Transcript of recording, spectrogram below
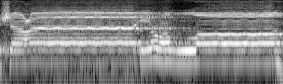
شعائر الله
